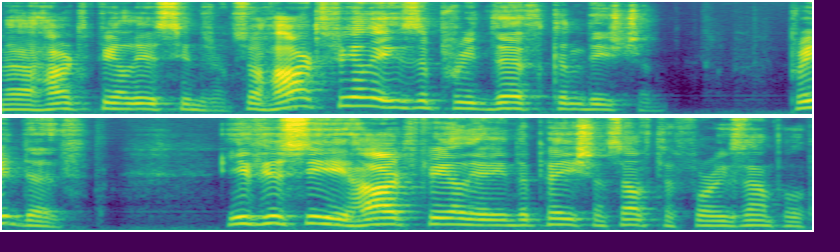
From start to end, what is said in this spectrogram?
a heart failure syndrome. So heart failure is a pre-death condition. Pre-death. If you see heart failure in the patients after, for example,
